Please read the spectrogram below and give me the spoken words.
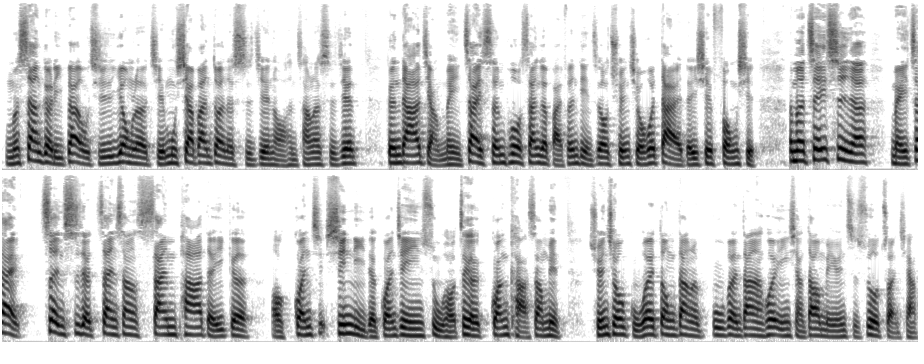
我们上个礼拜五其实用了节目下半段的时间哦，很长的时间跟大家讲美债升破三个百分点之后，全球会带来的一些风险。那么这一次呢，美债正式的站上三趴的一个。哦，关键心理的关键因素哦，这个关卡上面，全球股会动荡的部分，当然会影响到美元指数的转强。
